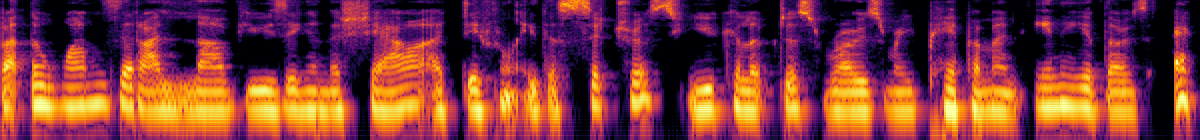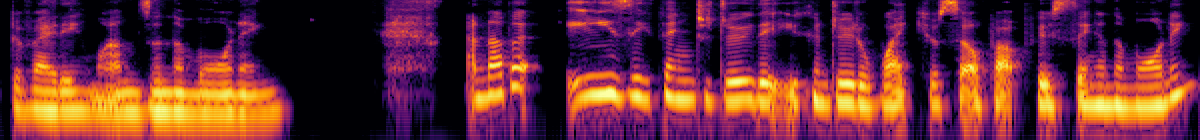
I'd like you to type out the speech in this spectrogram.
but the ones that I love using in the shower are definitely the citrus, eucalyptus, rosemary, peppermint, any of those activating ones in the morning. Another easy thing to do that you can do to wake yourself up first thing in the morning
